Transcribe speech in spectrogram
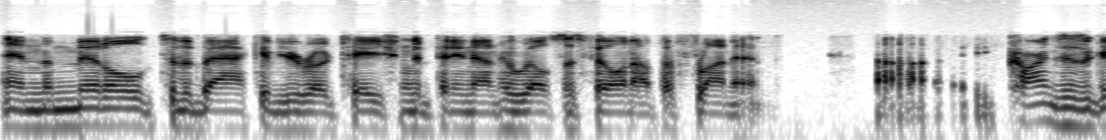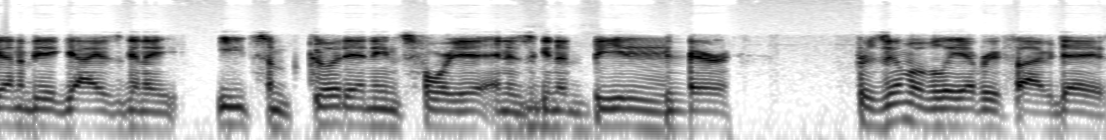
in the middle to the back of your rotation, depending on who else is filling out the front end. Uh, Karns is going to be a guy who's going to eat some good innings for you and is going to be there presumably every five days.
